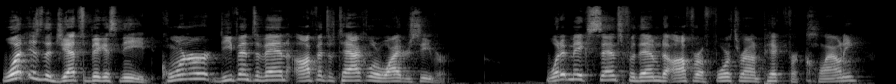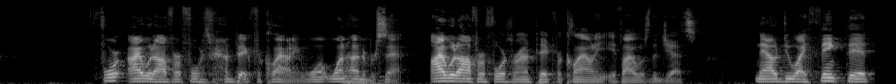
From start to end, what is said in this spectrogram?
What is the Jets' biggest need? Corner, defensive end, offensive tackle, or wide receiver? Would it make sense for them to offer a fourth round pick for Clowney? For, I would offer a fourth round pick for Clowney, 100%. I would offer a fourth round pick for Clowney if I was the Jets. Now, do I think that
